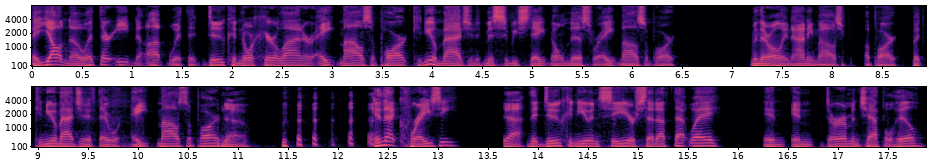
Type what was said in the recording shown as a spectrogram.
And y'all know it. They're eating up with it. Duke and North Carolina are eight miles apart. Can you imagine if Mississippi State and Ole Miss were eight miles apart? I mean, they're only 90 miles apart. But can you imagine if they were eight miles apart? no. Isn't that crazy Yeah. that Duke and UNC are set up that way in, in Durham and Chapel Hill?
